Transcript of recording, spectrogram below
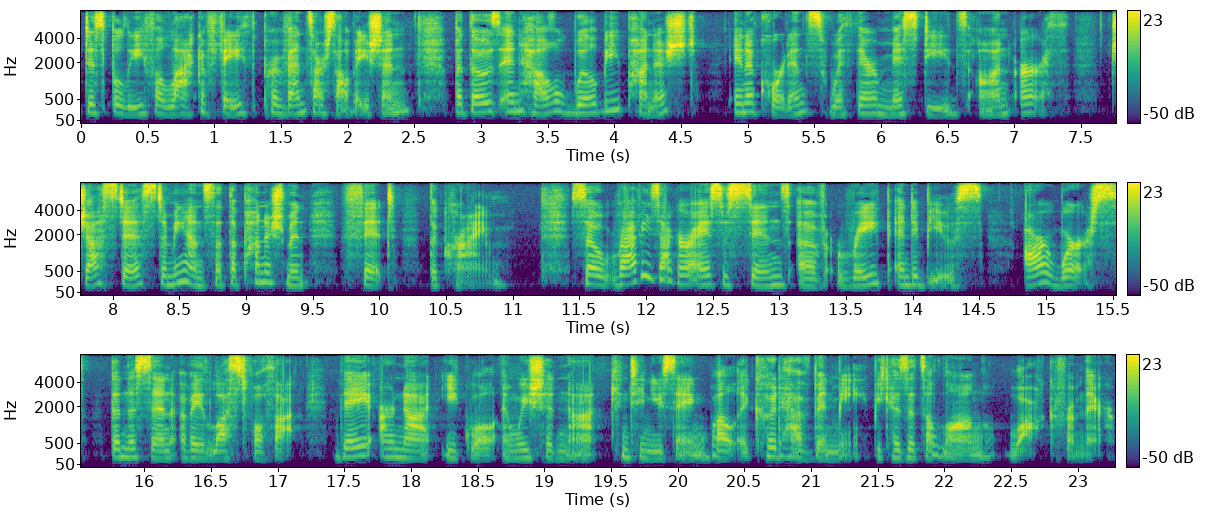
Disbelief, a lack of faith, prevents our salvation. But those in hell will be punished in accordance with their misdeeds on earth. Justice demands that the punishment fit the crime. So Ravi Zacharias' sins of rape and abuse are worse than the sin of a lustful thought. They are not equal, and we should not continue saying, well, it could have been me, because it's a long walk from there.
